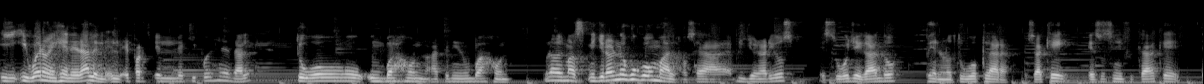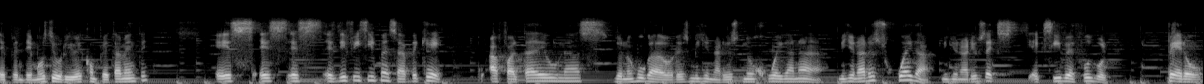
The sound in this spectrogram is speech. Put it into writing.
y, bueno, en general, el, equipo en general tuvo un bajón, ha tenido un bajón. Una vez más, Millonarios no jugó mal, o sea, Millonarios estuvo llegando, pero no tuvo clara. O sea que eso significa que dependemos de Uribe completamente. Es, es, es, es difícil pensar que a falta de, unas, de unos jugadores, Millonarios no juega nada. Millonarios juega, Millonarios exhibe fútbol, pero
